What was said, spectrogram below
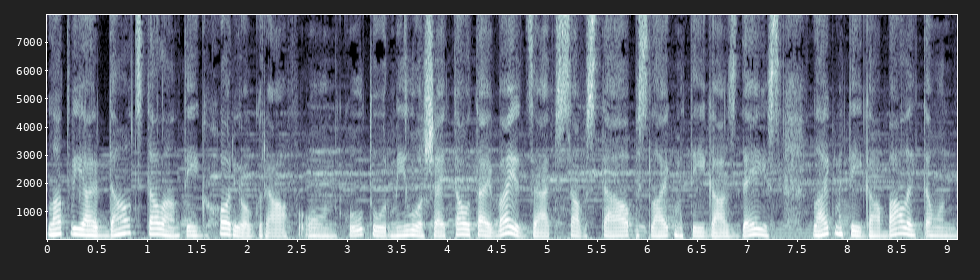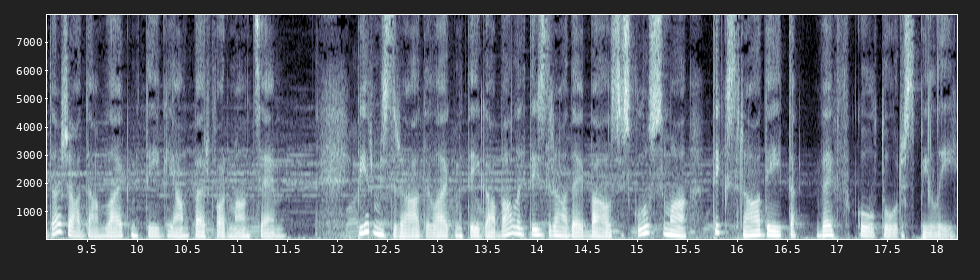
Latvijā ir daudz talantīgu choreogrāfu, un kultūru mīlošai tautai vajadzētu savas telpas laikmetīgās dejas, laikmetīgā baleta un dažādām laikmetīgajām performancēm. Pirmizrāde laikmetīgā baleta izrādē Balsis klusumā tiks rādīta VF kultūras pilī.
